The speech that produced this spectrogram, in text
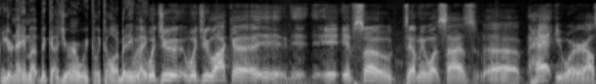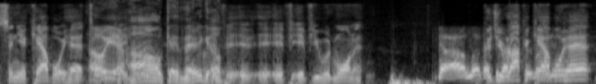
your name up because you're our weekly caller. But anyway, Would- Would you would you like a if so? Tell me what size uh, hat you wear. I'll send you a cowboy hat. Too, Oh, yeah. KP, oh, okay, there you go. If, if, if if you would want it, Yeah, I love that. could you rock a feel like, cowboy hat?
